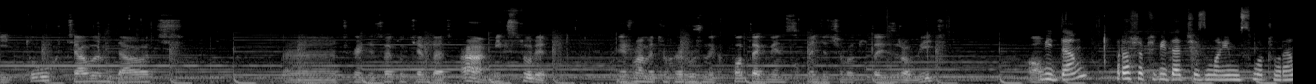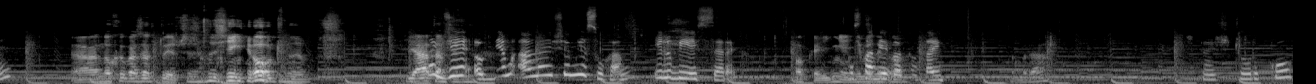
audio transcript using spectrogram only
I tu chciałem dać Eee, czekajcie, co ja tu chciałem dać? A, mikstury. Już mamy trochę różnych potek, więc będzie trzeba tutaj zrobić. O, Witam. Proszę przywitać się z moim smoczurem. A, no chyba żartuję, przecież on się nie ognem. Ja tam się... ogniem, ale się mnie słucha i lubi jeść serek. Okej, nie, nie Postawię będę go to... tutaj. Dobra. Czekaj, szczurku.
